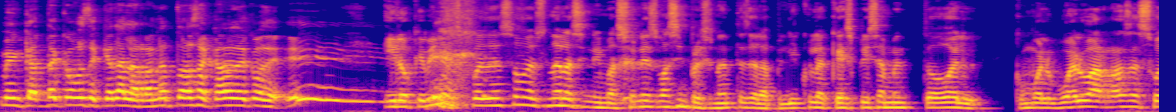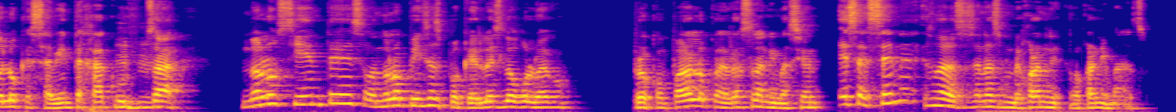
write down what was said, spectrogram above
me encanta cómo se queda la rana toda sacada de como de... "Eh". Y lo que viene después de eso es una de las animaciones más impresionantes de la película, que es precisamente todo el, como el vuelo a ras de suelo que se avienta Haku. O sea, no lo sientes o no lo piensas porque lo es luego, luego. Pero compáralo con el resto de la animación. Esa escena es una de las escenas mejor, ani- mejor animadas.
